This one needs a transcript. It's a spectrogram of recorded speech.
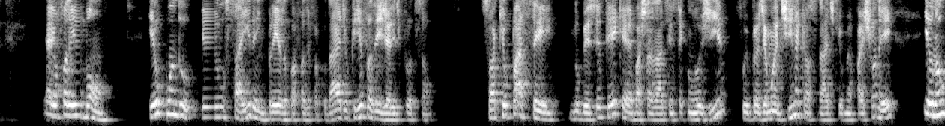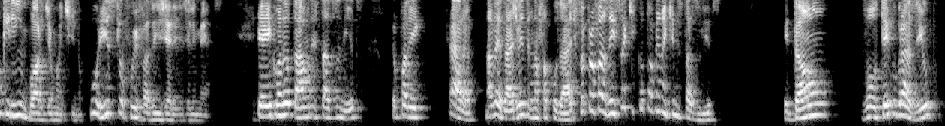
E aí eu falei, bom, eu quando eu saí da empresa para fazer faculdade, eu queria fazer engenharia de produção. Só que eu passei no BCT, que é Bacharelado em Ciência e Tecnologia, fui para Diamantina, que é uma cidade que eu me apaixonei, e eu não queria ir embora de Diamantina. Por isso que eu fui fazer engenharia de alimentos. E aí, quando eu estava nos Estados Unidos, eu falei, cara, na verdade, eu entrei na faculdade, foi para fazer isso aqui que eu estou vendo aqui nos Estados Unidos. Então, voltei para o Brasil,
